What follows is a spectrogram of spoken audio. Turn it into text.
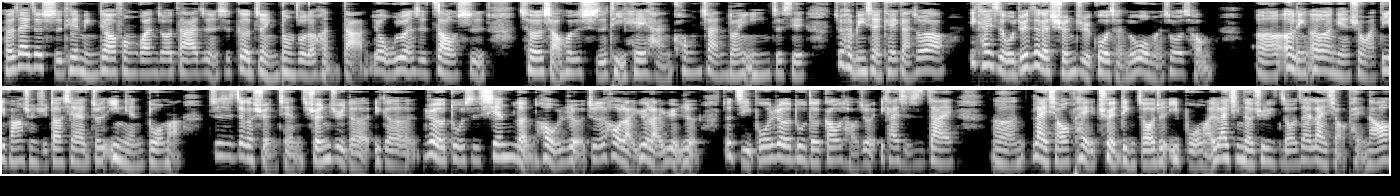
可是在这十天民调封关之后，大家真的是各阵营动作都很大，就无论是造势、车少或是实体黑函、空战、短影音这些，就很明显可以感受到。一开始我觉得这个选举过程，如果我们说从呃，二零二二年选完地方选举到现在就是一年多嘛，就是这个选前选举的一个热度是先冷后热，就是后来越来越热，这几波热度的高潮就一开始是在呃赖萧配确定之后就一波嘛，赖清德确定之后再赖萧配，然后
